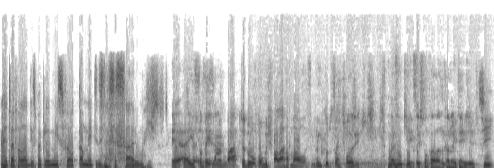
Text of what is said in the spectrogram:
a gente vai falar disso, mas pra mim isso foi altamente desnecessário. Mas... É, isso vem na parte do vamos falar mal. Assim, nem tudo são flores. Mas o que, que vocês estão falando que eu não entendi? Sim.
